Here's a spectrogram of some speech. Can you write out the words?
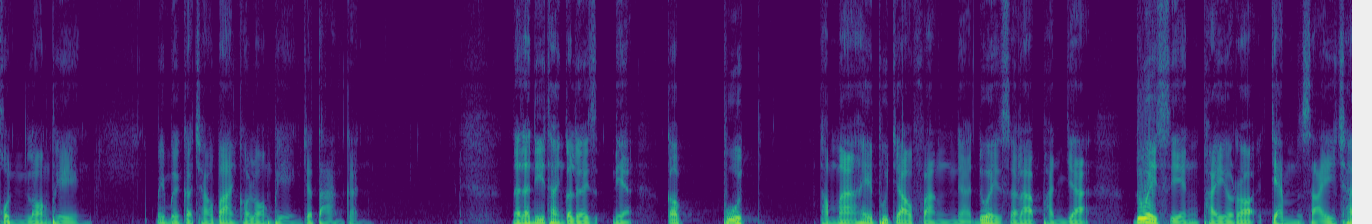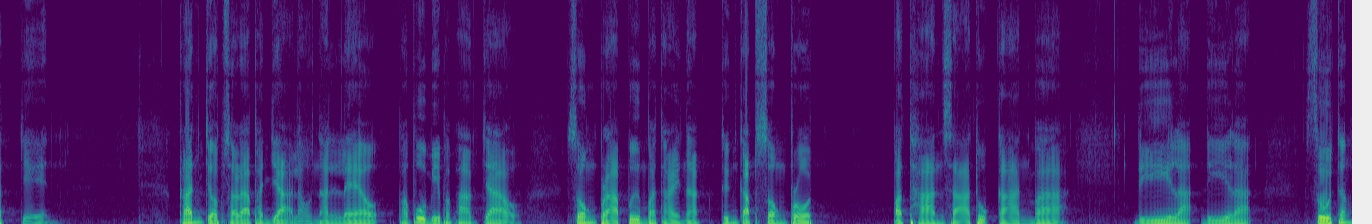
คนร้องเพลง ไม่เหมือนกับชาวบ้านเขาร้องเพลงจะต่างกันในตอนนี้ท่านก็เลยเนี่ยก็พูดธรรมะให้ผู้เจ้าฟังเนี่ยด้วยสารพัญญะด้วยเสียงไพเราะแจ่มใสชัดเจน ครั้นจบสารพัญญะเหล่านั้นแล้ว พระผู้มีพระภาคเจ้า ทรงปราบปื้มพระทัยนักถึงกับทรงโปรด ประทานสาธุการว่า ดีละดีละ สูตรทั้ง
